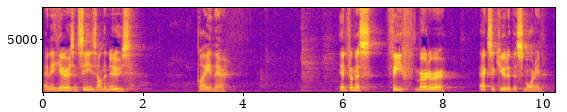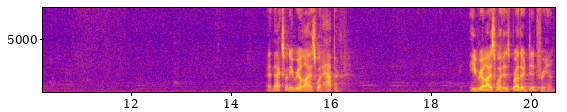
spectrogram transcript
And he hears and sees on the news playing there infamous thief, murderer, executed this morning. And that's when he realized what happened. He realized what his brother did for him.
